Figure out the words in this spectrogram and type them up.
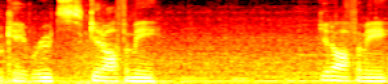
Okay, Roots, get off of me. Get off of me.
